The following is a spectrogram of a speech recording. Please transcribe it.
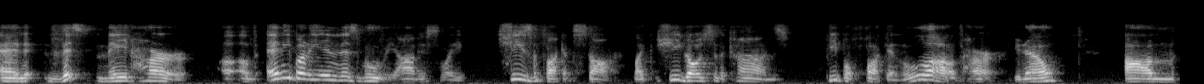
and this made her uh, of anybody in this movie. Obviously, she's the fucking star. Like she goes to the cons, people fucking love her. You know, um,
